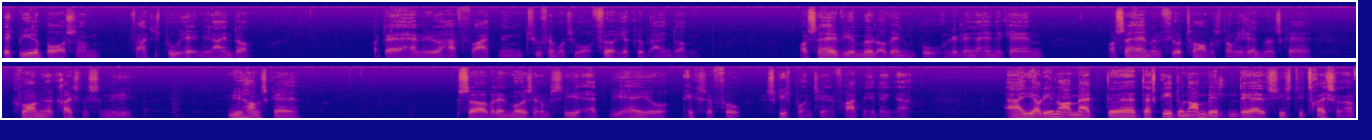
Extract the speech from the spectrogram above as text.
Bæk Villeborg, som faktisk boede her i min ejendom. Og der han jo haft forretningen 20-25 år før jeg købte ejendommen. Og så havde vi Møller og Vendenbo lidt længere hen i gaden. Og så havde man Fjord Torbensen i Helgelandsgade, Kvorning og Christensen i Nyhavnsgade. Så på den måde så kan man sige, at vi havde jo ikke så få skidspointerede forretninger dengang. Jeg vil indrømme, at uh, der skete nogle omvæltning der sidst i 60'erne og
